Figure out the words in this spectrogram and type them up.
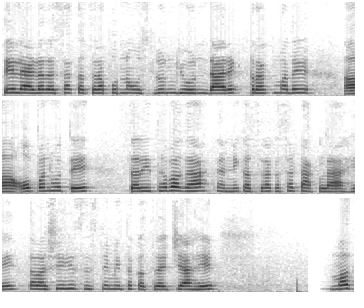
ते लॅडर असा कचरा पूर्ण उचलून घेऊन डायरेक्ट ट्रकमध्ये ओपन होते. तर इथं बघा त्यांनी कचरा कसा टाकला आहे. तर अशी ही सिस्टीम इथं कचऱ्याची आहे. मग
